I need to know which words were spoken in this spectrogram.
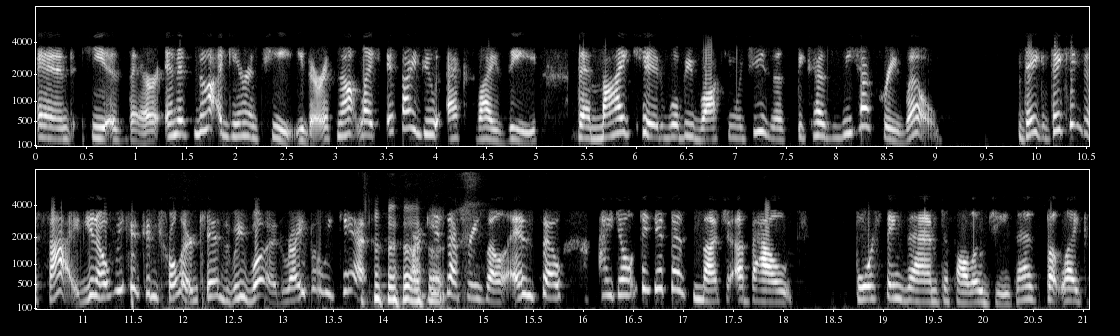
and he is there. And it's not a guarantee either. It's not like if I do X, Y, Z, then my kid will be walking with Jesus because we have free will. They they can decide. You know, if we could control our kids, we would, right? But we can't. our kids have free will. And so I don't think it's as much about – forcing them to follow Jesus, but like,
